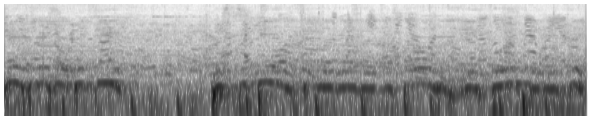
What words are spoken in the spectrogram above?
Жизнь уже летит постепенно.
